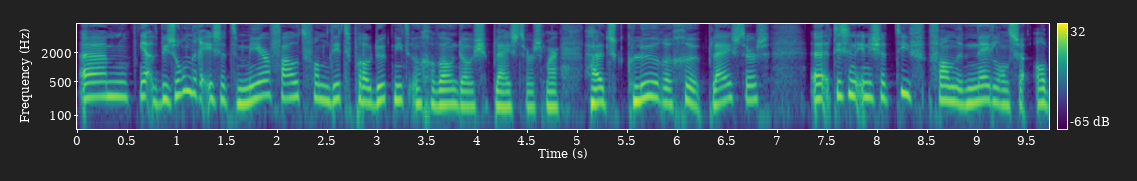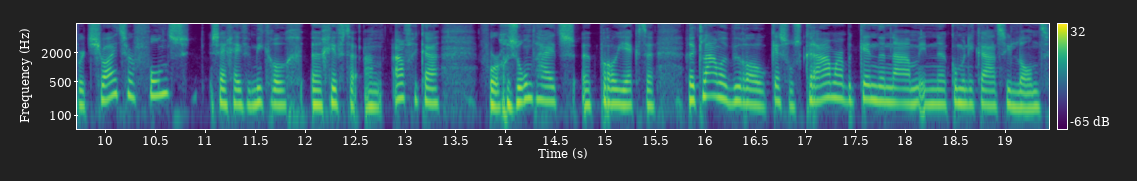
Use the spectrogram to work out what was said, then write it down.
Um, ja, het bijzondere is het meervoud van dit product. Niet een gewoon doosje pleisters, maar huidskleurige pleisters. Uh, het is een initiatief van het Nederlandse Albert Schweitzer Fonds. Zij geven microgiften aan Afrika voor gezondheidsprojecten. Reclamebureau Kessels Kramer, bekende naam in uh, communicatieland.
